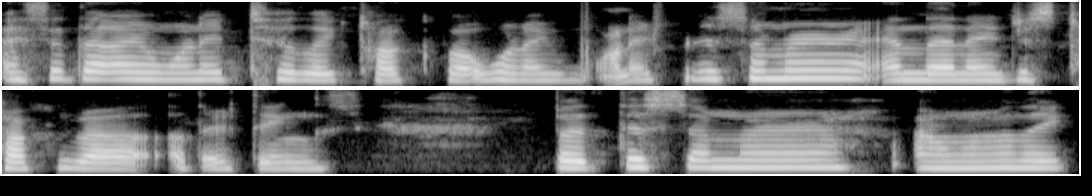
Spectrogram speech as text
I said that I wanted to like talk about what I wanted for the summer, and then I just talked about other things. But this summer, I want to like.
